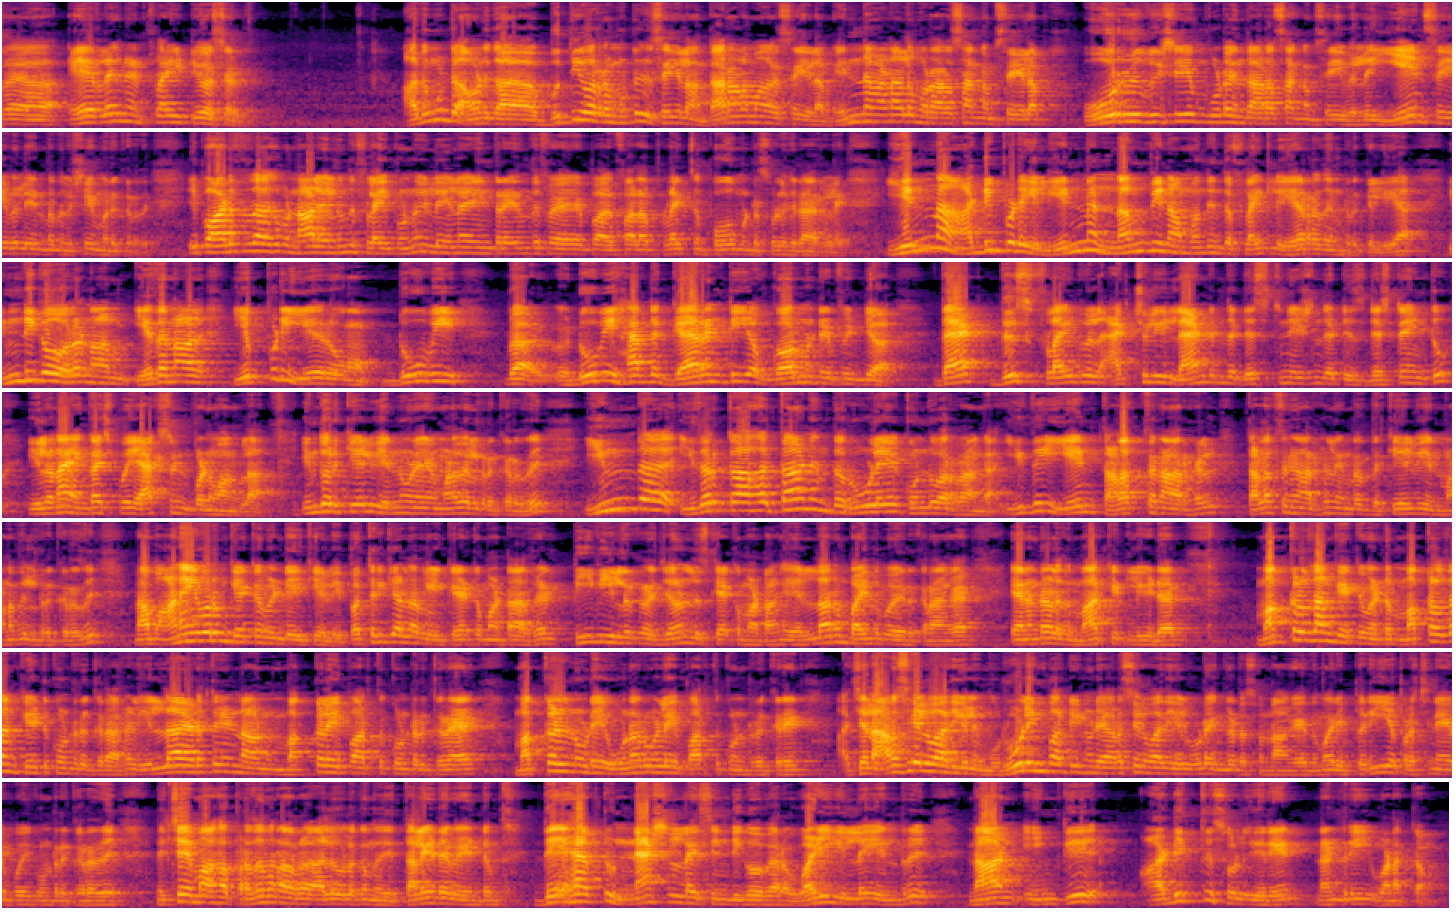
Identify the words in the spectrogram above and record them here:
airline and flight yourself அது மட்டும் அவனுக்கு புத்தி வர்ற மட்டும் செய்யலாம் தாராளமாக செய்யலாம். என்ன வேணாலும் ஒரு அரசாங்கம் செய்யலாம். ஒரு விஷயம் கூட இந்த அரசாங்கம் செய்யவில்லை. ஏன் செய்யவில்லை என்ற விஷயம் இருக்கிறது. இப்போ அடுத்ததாக இப்போ நாளையிலிருந்து ஃப்ளைட் பண்ணும் இல்லை இல்லை இன்றைய இருந்து பல ஃப்ளைட்ஸும் போகும் என்று சொல்கிறார்களே. என்ன அடிப்படையில் என்ன நம்பி நாம் வந்து இந்த ஃப்ளைட்டில் ஏறுறதுன்னு இருக்கு இல்லையா? இண்டிகோவில் நாம் எதனால் எப்படி ஏறுவோம்? Do we do we have the guarantee of government of India that this flight will actually land இந்த destination that is is destined இல்லைனா எங்காச்சும் போய் ஆக்சிடென்ட் பண்ணுவாங்களா? இந்த ஒரு கேள்வி என்னுடைய மனதில் இருக்கிறது. இந்த இதற்காகத்தான் இந்த ரூலையே கொண்டு வர்றாங்க. இதை ஏன் தளர்த்தினார்கள்? தளர்த்தினார்கள் என்ற அந்த கேள்வி என் மனதில் இருக்கிறது. நாம் அனைவரும் கேட்க வேண்டிய கேள்வி. பத்திரிகையாளர்கள் கேட்க மாட்டார்கள். டிவியில் இருக்கிற ஜேர்னலிஸ்ட் கேட்க மாட்டாங்க. எல்லாரும் பயந்து போயிருக்கிறாங்க. ஏனென்றால் அது மார்க்கெட் லீடர் மக்கள் தான் கேட்க வேண்டும். மக்கள் தான் கேட்டுக்கொண்டிருக்கிறார்கள். எல்லா இடத்துலையும் நான் மக்களை பார்த்து கொண்டிருக்கிறேன். மக்களினுடைய உணர்வுகளை பார்த்து கொண்டிருக்கிறேன். சில அரசியல்வாதிகளும் ரூலிங் பார்ட்டியினுடைய அரசியல்வாதிகள் கூட எங்கிட்ட சொன்னாங்க இந்த மாதிரி பெரிய பிரச்சனையை போய் கொண்டிருக்கிறது. நிச்சயமாக பிரதமர் அலுவலகம் இதை தலையிட வேண்டும். They have to nationalise IndiGo வேற வழி இல்லை என்று நான் இங்கு அடித்து சொல்கிறேன். நன்றி வணக்கம்.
